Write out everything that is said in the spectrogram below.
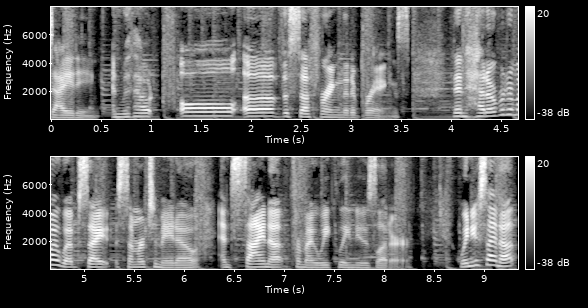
dieting and without all of the suffering that it brings, then head over to my website, Summer Tomato, and sign up for my weekly newsletter. When you sign up,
